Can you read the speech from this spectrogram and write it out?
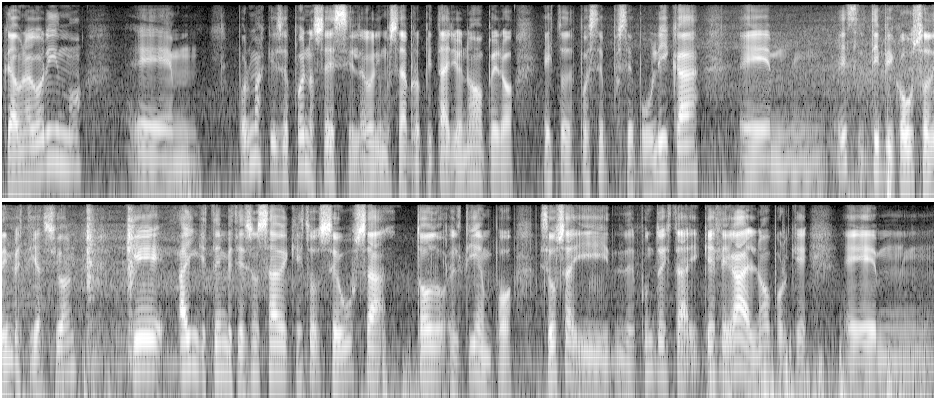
creado un algoritmo, em, por más que después no sé si el algoritmo sea propietario o no, pero esto después se, se publica, em, es el típico uso de investigación que alguien que está en investigación sabe que esto se usa todo el tiempo, se usa y desde el punto de vista y que es legal, ¿no? Porque em,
